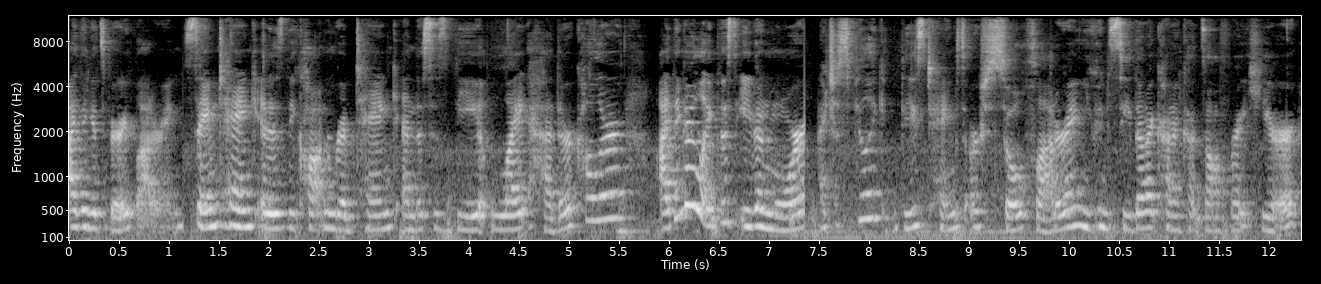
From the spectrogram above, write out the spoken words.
I think it's very flattering. Same tank, it is the cotton rib tank, and this is the light heather color. I think I like this even more. I just feel like these tanks are so flattering. You can see that it kind of cuts off right here.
